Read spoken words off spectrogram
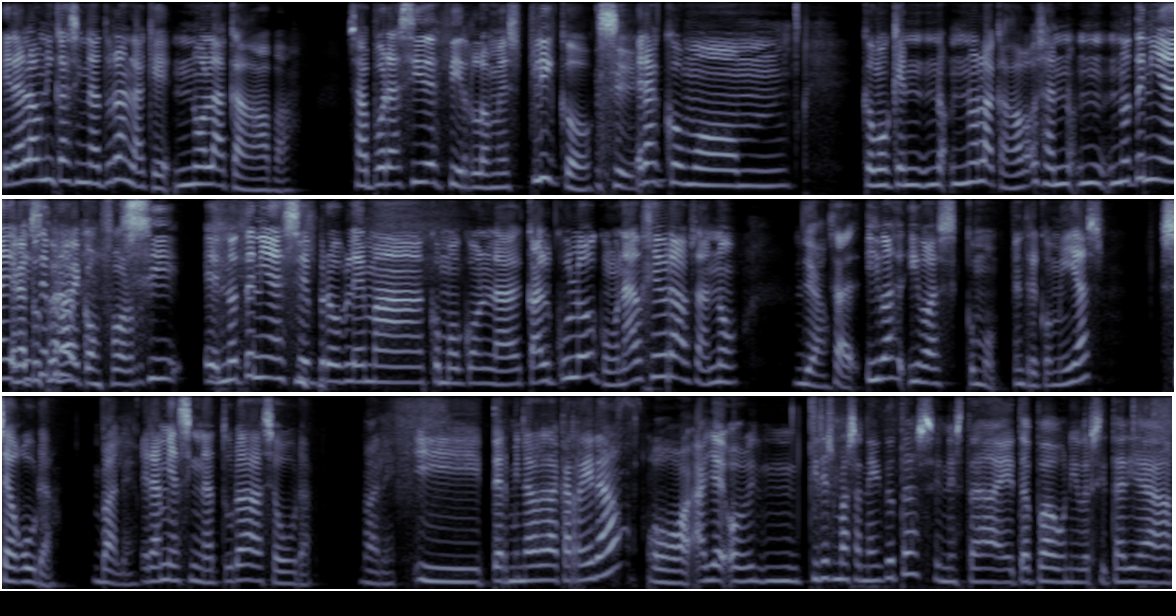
Era la única asignatura en la que no la cagaba. O sea, por así decirlo, ¿me explico? Sí. Era como mm, como que no, no la cagaba, o sea, no, no tenía Era tu ese zona pro- de confort. Sí, eh, no tenía ese problema como con la cálculo, como en álgebra, o sea, no. Ya, O sea, ibas, ibas como, entre comillas, segura. vale, Era mi asignatura segura. Vale. ¿Y terminada la carrera o, hay- o, tienes más anécdotas en esta etapa universitaria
